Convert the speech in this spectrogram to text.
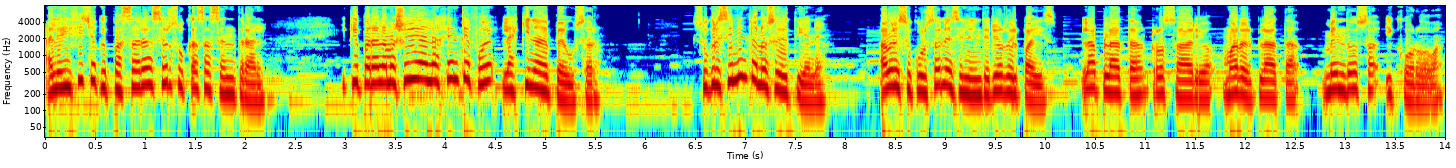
al edificio que pasará a ser su casa central, y que para la mayoría de la gente fue la esquina de Peuser. Su crecimiento no se detiene. Abre sucursales en el interior del país, La Plata, Rosario, Mar del Plata, Mendoza y Córdoba.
